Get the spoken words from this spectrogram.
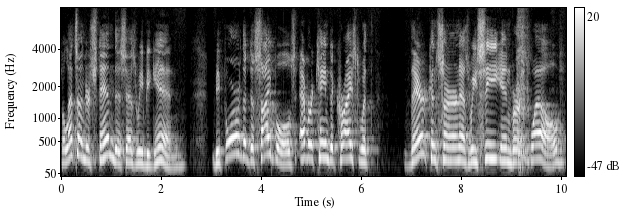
So let's understand this as we begin. Before the disciples ever came to Christ with their concern, as we see in verse 12,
